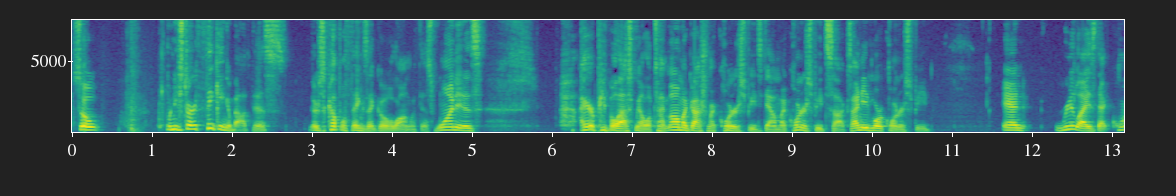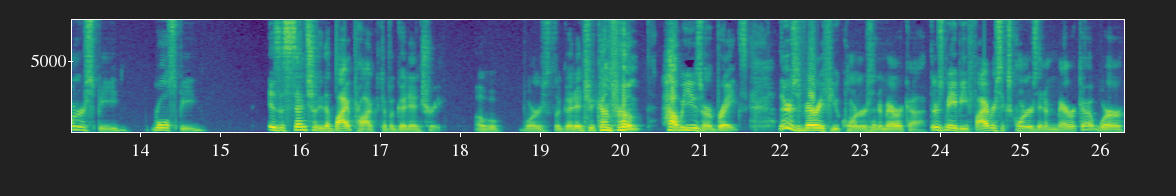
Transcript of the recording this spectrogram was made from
So when you start thinking about this, there's a couple things that go along with this. One is I hear people ask me all the time, oh my gosh, my corner speed's down. My corner speed sucks. I need more corner speed. And realize that corner speed, roll speed, is essentially the byproduct of a good entry. Oh, where's the good entry come from? How we use our brakes. There's very few corners in America. There's maybe five or six corners in America where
